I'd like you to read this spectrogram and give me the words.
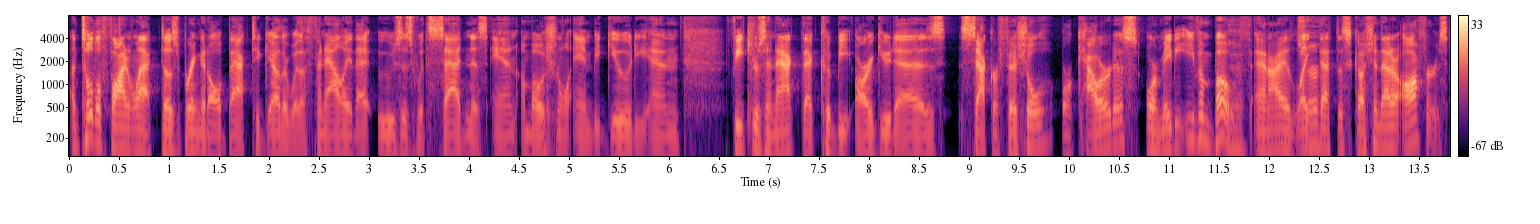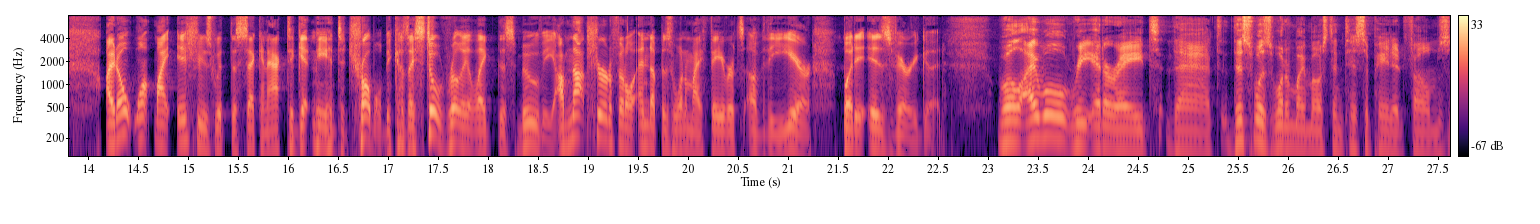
until the final act does bring it all back together with a finale that oozes with sadness and emotional ambiguity. And features an act that could be argued as sacrificial or cowardice or maybe even both and i like Sure. that discussion that it offers. I don't want my issues with the second act to get me into trouble because i still really like this movie. I'm not sure if it'll end up as one of my favorites of the year but it is very good Well, I will reiterate that this was one of my most anticipated films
